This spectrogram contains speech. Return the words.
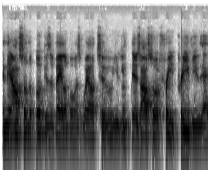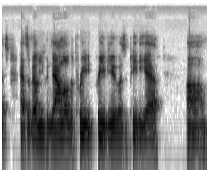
and then also the book is available as well too. You can, there's also a free preview that's, that's available. You can download the pre preview as a PDF. Um,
